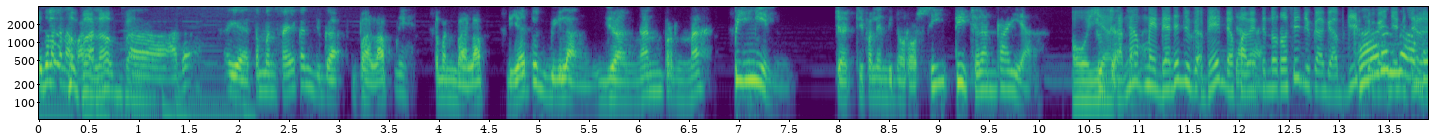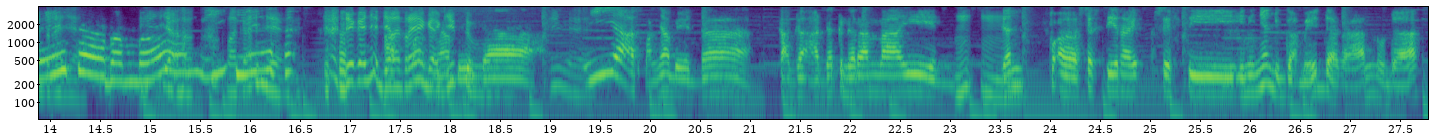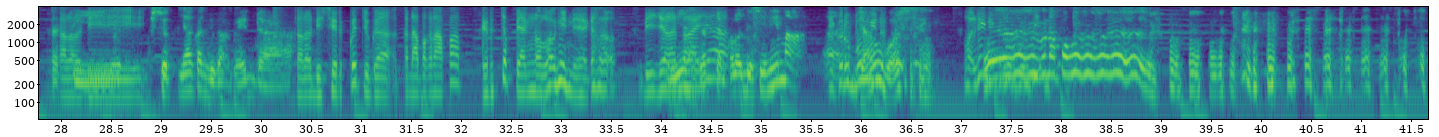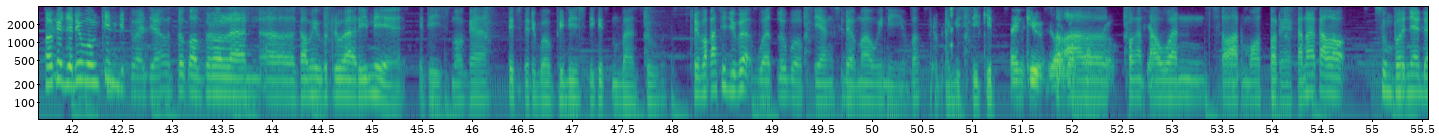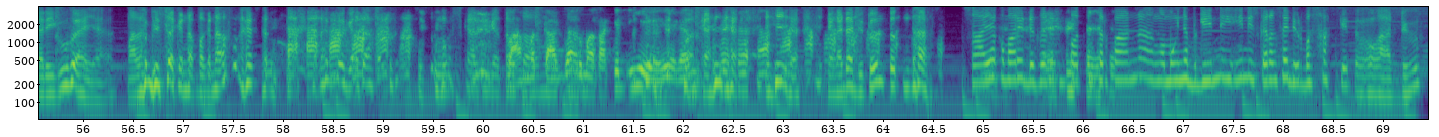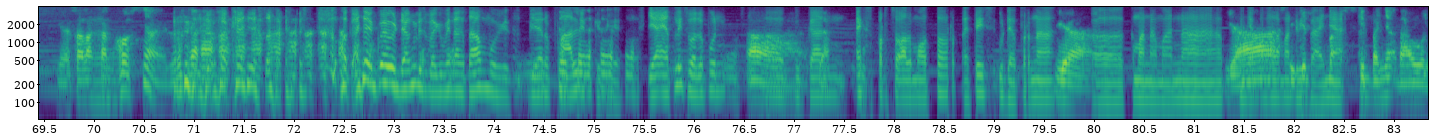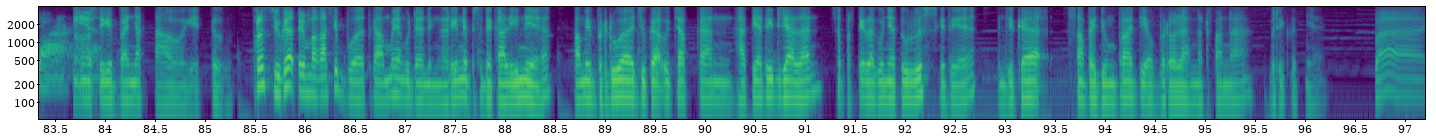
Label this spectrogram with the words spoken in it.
itulah kenapa kan, Abal-abal. eh, ada iya teman saya kan juga balap nih, teman balap. Dia tuh bilang jangan pernah pingin jadi Valentino Rossi di jalan raya. Oh iya, Sudah, karena medannya juga beda. Jangan. Valentino Rossi juga nggak begitu kayaknya di Karena jalan raya. beda, Bambang. Iya, Iya. Makanya dia kayaknya jalan raya nggak gitu. Beda. Iya. Iya, aspalnya beda. Kagak ada kendaraan lain. Mm-mm. Dan uh, safety ri- safety ininya juga beda kan, udah. Safety Kalau di- suitnya kan juga beda. kalau di sirkuit juga kenapa-kenapa gercep yang nolongin ya. Kalau di jalan iya, raya kalau di sini mah uh, dikerubungin. jauh, bos. paling Eh, dikerubungin. kenapa? Oke, jadi mungkin gitu aja untuk obrolan eh, kami berdua hari ini ya. Jadi semoga tips dari Bob ini sedikit membantu. Terima kasih juga buat lu Bob yang sudah mau ini apa berbagi sedikit Thank you. Welcome, soal bro. pengetahuan soal motor ya. Karena kalau sumbernya dari gua ya, malah bisa kenapa-kenapa. Karena gua nggak tahu sama sekali nggak tahu Selamat soal kagak rumah sakit iya ya kan. Makanya iya, yang ada dituntut ntar. Saya kemarin dengerin podcast Nirvana ngomongnya begini, ini sekarang saya di rumah sakit. Waduh. Ya salahkan Eh. hostnya itu. makanya saya- makanya gue undang lu sebagai bintang tamu gitu biar valid gitu ya ya at least walaupun uh, Ah, bukan expert soal motor at least udah pernah Ya, uh, ke mana-mana ya, punya pengalaman sedikit, lebih banyak sedikit banyak tahu lah. Mm, Ya. sedikit banyak tahu gitu. Terus juga terima kasih buat kamu yang udah dengerin episode kali ini ya. Kami berdua juga ucapkan hati-hati di jalan seperti lagunya Tulus gitu ya. Dan juga sampai jumpa di obrolan Nirvana berikutnya. Bye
